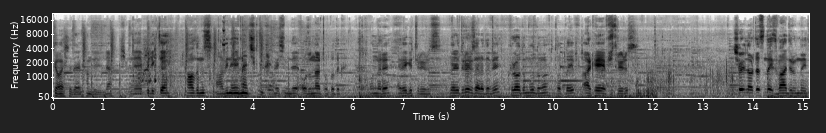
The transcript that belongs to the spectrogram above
Harika başladı elhamdülillah. Şimdi hep birlikte kaldığımız abinin evinden çıktık ve şimdi odunlar topladık. Onları eve götürüyoruz. Böyle duruyoruz arada bir. Kuru odun buldu mu toplayıp arkaya yapıştırıyoruz. Çölün ortasındayız, Vadurum'dayız.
